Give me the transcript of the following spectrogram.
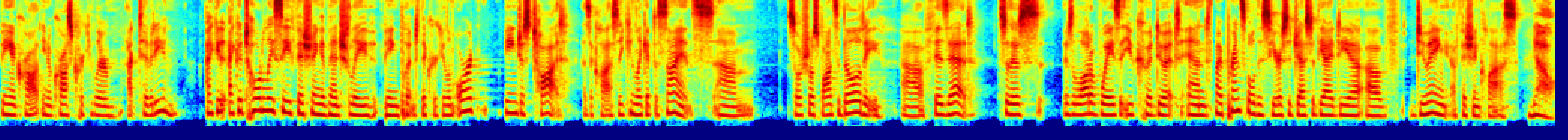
being a cross, you know, cross curricular activity. I could I could totally see fishing eventually being put into the curriculum or being just taught as a class. So you can link it to science, um, social responsibility, uh, phys ed. So there's there's a lot of ways that you could do it. And my principal this year suggested the idea of doing a fishing class. No.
